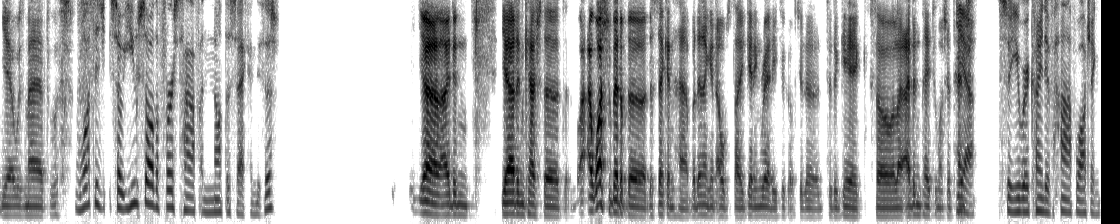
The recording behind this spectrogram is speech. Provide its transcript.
Yeah, it was mad. It was What did you, so you saw the first half and not the second, is it? Yeah, I didn't. Yeah, I didn't catch the, the- I watched a bit of the the second half, but then again, I was like getting ready to go to the to the gig, so like I didn't pay too much attention. Yeah. So you were kind of half watching.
